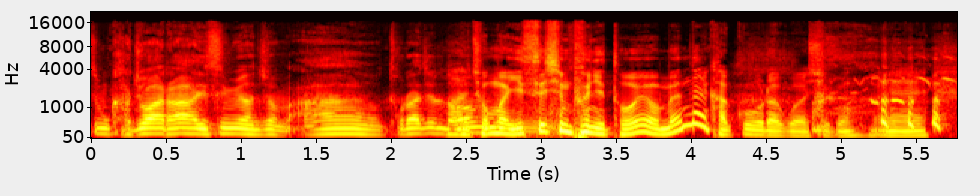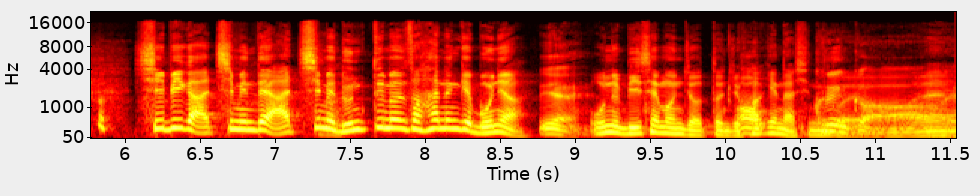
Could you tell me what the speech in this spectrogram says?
좀 가져와라 있으면 좀 아 도라지를 아, 너무 정말 있으신 분이 더해요. 맨날 갖고 오라고 하시고. 예. 10위가 아침인데 아침에 눈 뜨면서 하는 게 뭐냐? 예. 오늘 미세먼지 어떤지 어, 확인하시는 그러니까. 거예요. 예,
